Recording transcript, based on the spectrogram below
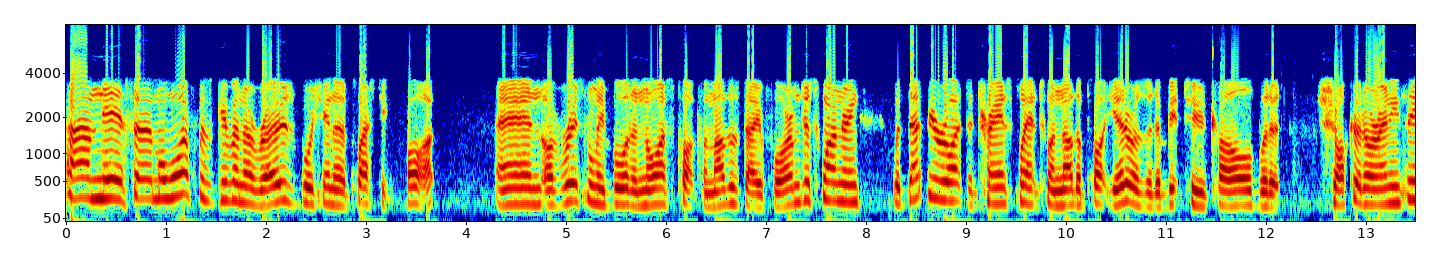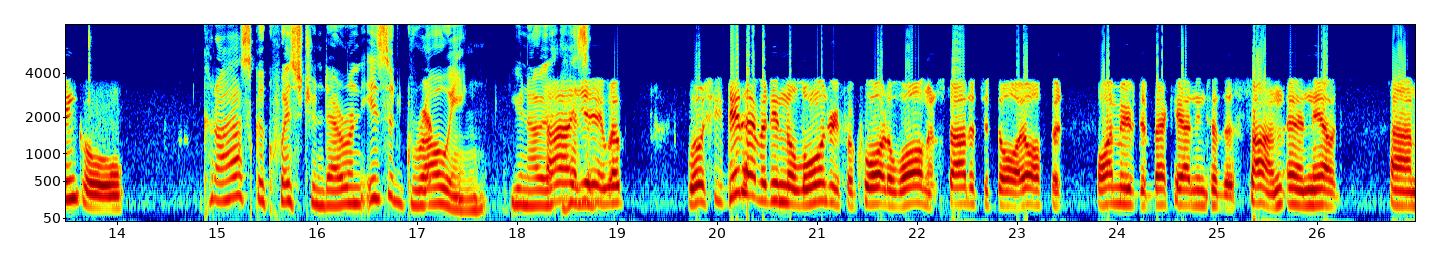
Um, yeah, so my wife was given a rose bush in a plastic pot, and I've recently bought a nice pot for Mother's Day for her. I'm just wondering, would that be right to transplant to another pot yet, or is it a bit too cold? Would it shock it or anything? Or Can I ask a question, Darren? Is it growing? You know, uh, yeah, it, well, well, she did have it in the laundry for quite a while, and it started to die off. But I moved it back out into the sun, and now it's um,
